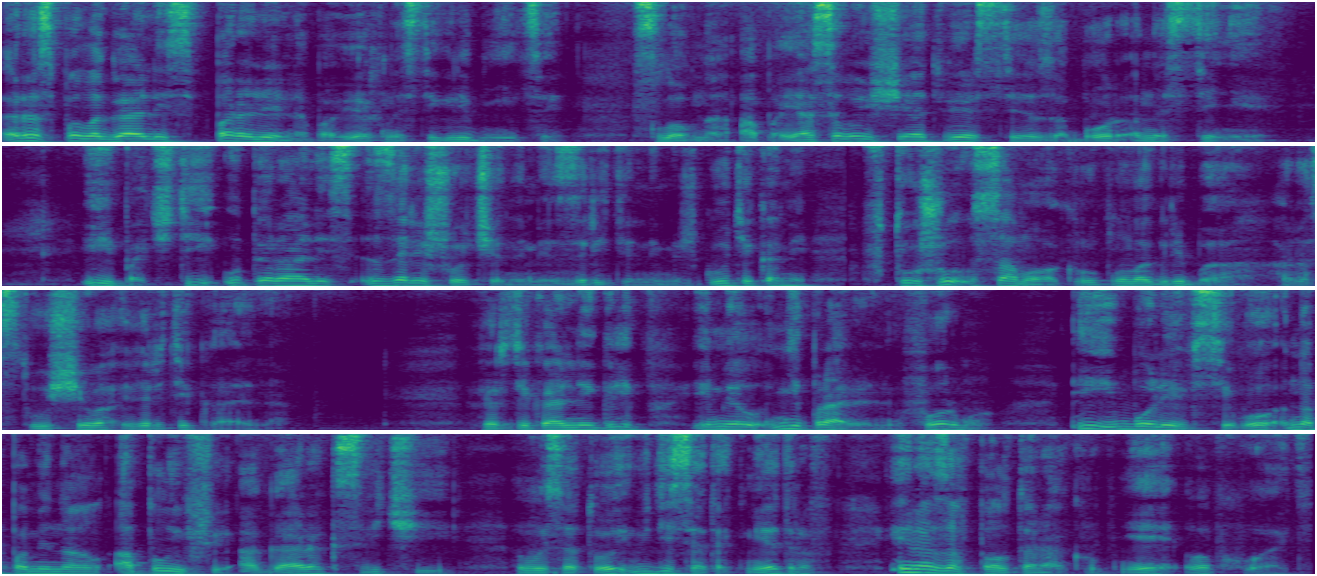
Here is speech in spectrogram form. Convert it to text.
располагались параллельно поверхности грибницы, словно опоясывающее отверстие забор на стене и почти упирались зарешоченными зрительными жгутиками в тушу самого крупного гриба, растущего вертикально. Вертикальный гриб имел неправильную форму и более всего напоминал оплывший агарок свечи высотой в десяток метров и раза в полтора крупнее в обхвате.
